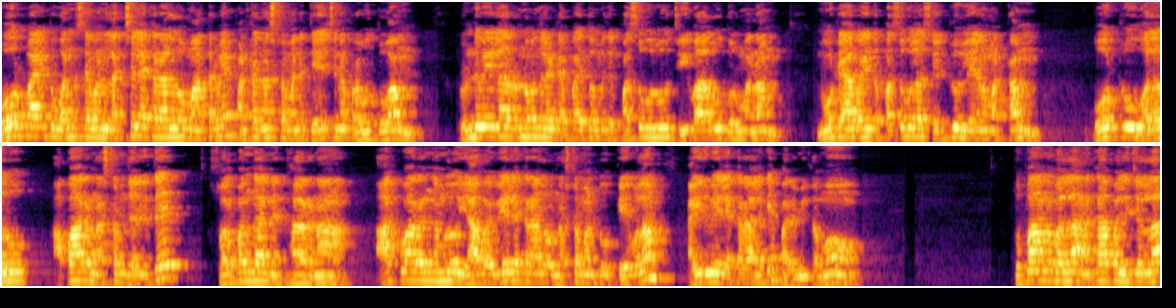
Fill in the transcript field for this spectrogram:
ఫోర్ పాయింట్ వన్ సెవెన్ లక్షల ఎకరాల్లో మాత్రమే పంట నష్టం అని తేల్చిన ప్రభుత్వం. రెండు వేల రెండు వందల డెబ్బై తొమ్మిది పశువులు జీవాలు దుర్మరణం నూట యాభై ఐదు పశువుల షెడ్లు లేనమట్టం. బోట్లు వలలు అపార నష్టం జరిగితే స్వల్పంగా నిర్ధారణ. ఆక్వా రంగంలో యాభై వేల ఎకరాలు నష్టం అంటూ కేవలం ఐదు వేల ఎకరాలకే పరిమితము. తుఫాను వల్ల అనకాపల్లి జిల్లా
